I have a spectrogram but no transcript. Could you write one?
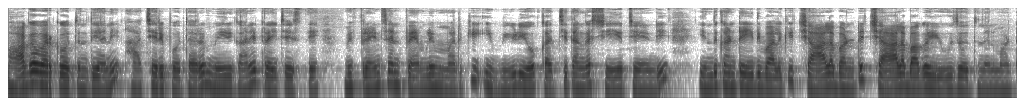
బాగా వర్క్ అవుతుంది అని ఆశ్చర్యపోతారు. మీరు కానీ ట్రై చేస్తే మీ ఫ్రెండ్స్ అండ్ ఫ్యామిలీ మెంబర్కి ఈ వీడియో ఖచ్చితంగా షేర్ చేయండి. ఎందుకంటే ఇది వాళ్ళకి చాలా అంటే చాలా బాగా యూజ్ అవుతుందనమాట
